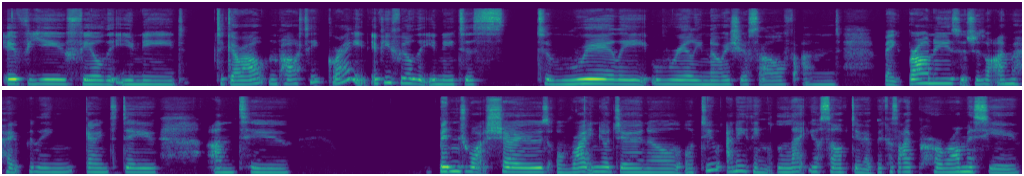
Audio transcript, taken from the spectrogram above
if you feel that you need to go out and party, great. If you feel that you need to to really, really nourish yourself and bake brownies, which is what I'm hoping going to do, and to binge watch shows or write in your journal or do anything, let yourself do it because I promise you,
